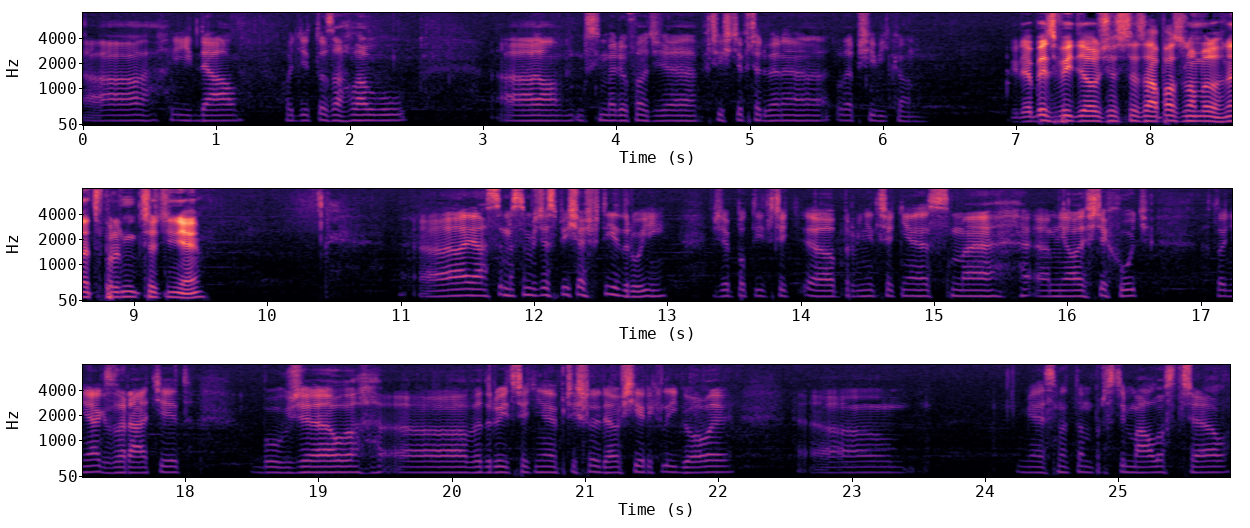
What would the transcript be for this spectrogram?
a jít dál, hodit to za hlavu a musíme doufat, že příště předvede lepší výkon. Kde bys viděl, že se zápas zlomil hned v první třetině? Já si myslím, že spíš až v té druhé že po té třetí, eh, první třetině jsme eh, měli ještě chuť to nějak zvrátit. Bohužel eh, ve druhé třetině přišly další rychlé góly. Měli jsme tam prostě málo střel,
